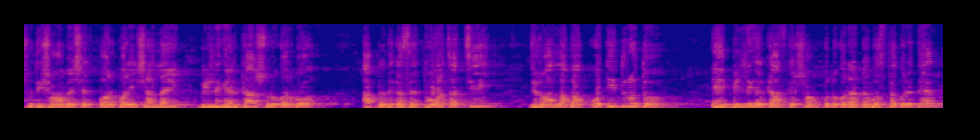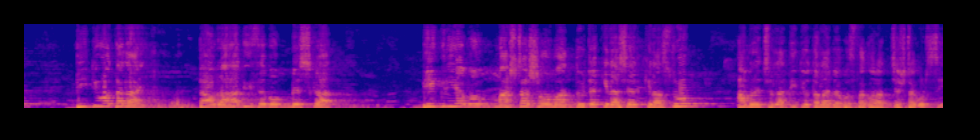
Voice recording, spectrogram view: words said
সুধী সমাবেশের পর পর ইনশাল্লাহ এই বিল্ডিংয়ের কাজ শুরু করব। আপনাদের কাছে দোয়া চাচ্ছি যেন আল্লাহ পাক অতি দ্রুত এই বিল্ডিংয়ের কাজকে সম্পূর্ণ করার ব্যবস্থা করে দেন। দ্বিতীয় তলায় দাওরা হাদিস এবং মেশকাত ডিগ্রি এবং মাস্টার সমান দুইটা ক্লাসের ক্লাসরুম, আমরা ইনশাল্লাহ দ্বিতীয় তলায় ব্যবস্থা করার চেষ্টা করছি।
